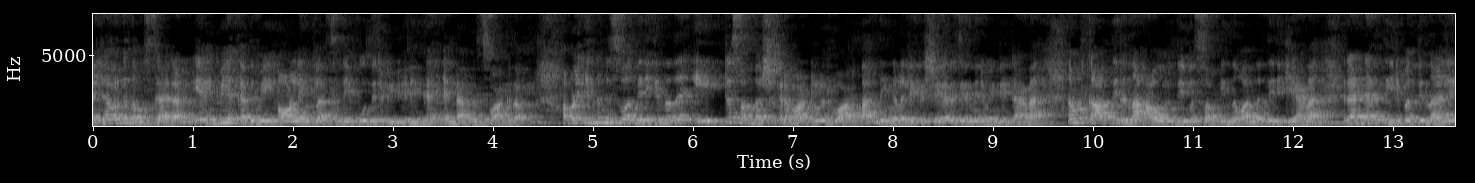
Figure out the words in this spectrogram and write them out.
എല്ലാവർക്കും നമസ്കാരം. എൽ ബി അക്കാദമി ഓൺലൈൻ ക്ലാസ്സിന്റെ പുതിയൊരു വീഡിയോയിലേക്ക് എല്ലാവർക്കും സ്വാഗതം. അപ്പോൾ ഇന്ന് മിസ് വന്നിരിക്കുന്നത് ഏറ്റവും സന്തോഷകരമായിട്ടുള്ള ഒരു വാർത്ത നിങ്ങളിലേക്ക് ഷെയർ ചെയ്യുന്നതിന് വേണ്ടിയിട്ടാണ്. നമ്മൾ കാത്തിരുന്ന ആ ഒരു ദിവസം ഇന്ന് വന്നെത്തിയിരിക്കുകയാണ്. രണ്ടായിരത്തി ഇരുപത്തിനാല്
